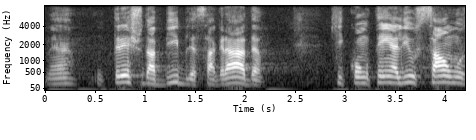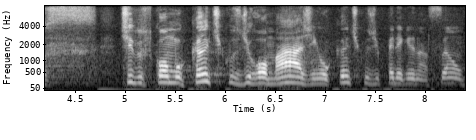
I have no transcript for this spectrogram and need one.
né? um trecho da Bíblia Sagrada, que contém ali os salmos tidos como cânticos de romagem ou cânticos de peregrinação.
